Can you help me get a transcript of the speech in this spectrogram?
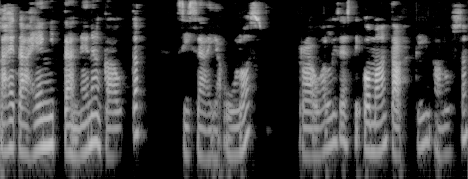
Lähdetään hengittämään nenän kautta sisään ja ulos rauhallisesti omaan tahtiin alussa.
